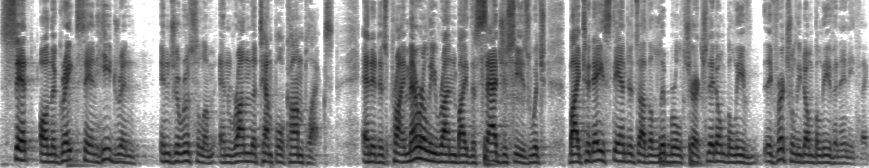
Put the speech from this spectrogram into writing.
sit on the great Sanhedrin in Jerusalem and run the temple complex. And it is primarily run by the Sadducees, which by today's standards are the liberal church. They don't believe, they virtually don't believe in anything.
